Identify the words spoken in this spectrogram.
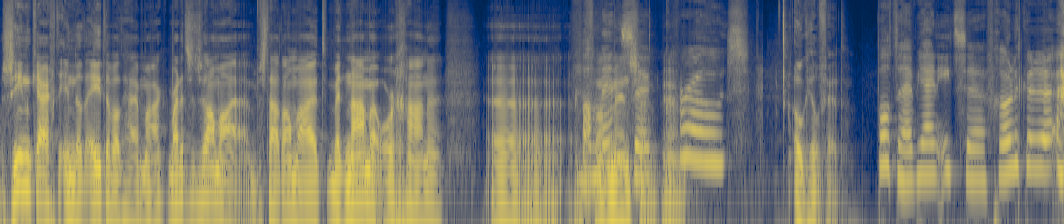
zin krijgt in dat eten wat hij maakt. Maar dat is dus allemaal, bestaat allemaal uit met name organen Van, van, mensen. mensen. Ja. Ook heel vet. Potte, heb jij een iets eh, vrolijkere...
